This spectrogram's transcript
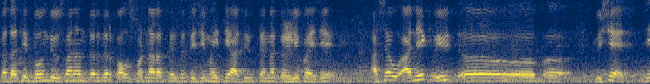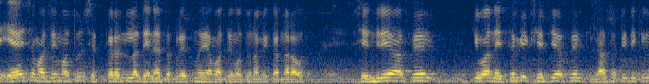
कदाचित दोन दिवसानंतर जर पाऊस पडणार असेल तर त्याची माहिती आधीच त्यांना कळली पाहिजे. अशा अनेक विविध विषय आहेत जे ए आयच्या माध्यमातून शेतकऱ्यांना देण्याचा प्रयत्न या माध्यमातून आम्ही करणार आहोत. सेंद्रिय असेल किंवा नैसर्गिक शेती असेल ह्यासाठी देखील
